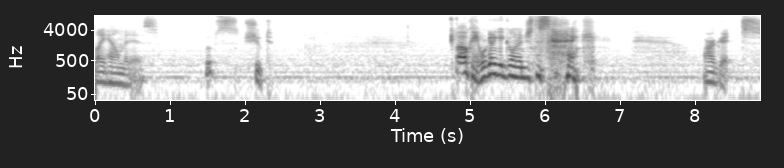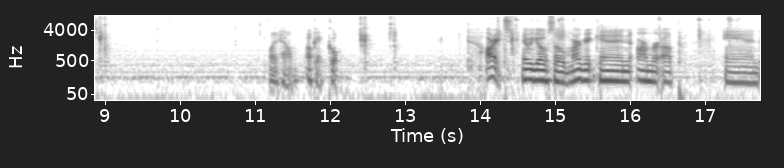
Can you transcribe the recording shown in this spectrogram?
Light helm it is. Oops. Shoot. Okay, we're going to get going in just a sec. Margaret. Light helm. Okay, cool. Alright, there we go. So Margaret can armor up and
